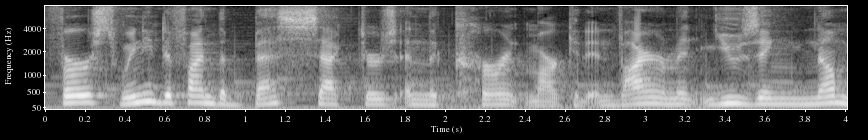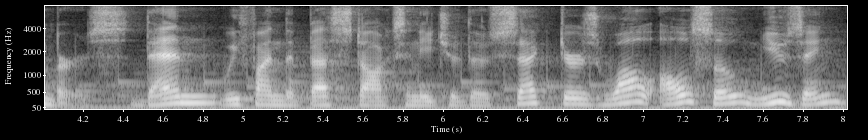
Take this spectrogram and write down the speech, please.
First, we need to find the best sectors in the current market environment using numbers. Then, we find the best stocks in each of those sectors while also using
